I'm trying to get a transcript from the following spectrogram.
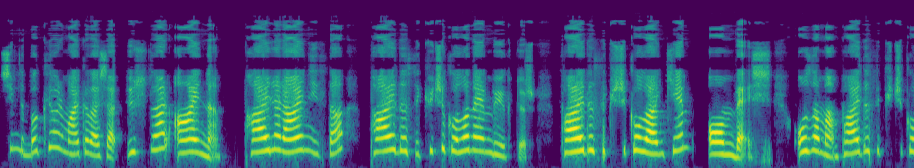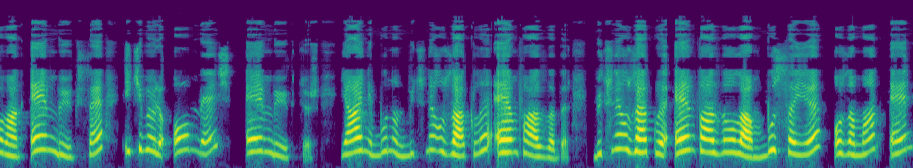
Şimdi bakıyorum arkadaşlar üstler aynı. Paylar aynıysa paydası küçük olan en büyüktür. Paydası küçük olan kim? 15. O zaman paydası küçük olan en büyükse 2 bölü 15 en büyüktür. Yani bunun bütüne uzaklığı en fazladır. Bütüne uzaklığı en fazla olan bu sayı o zaman en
